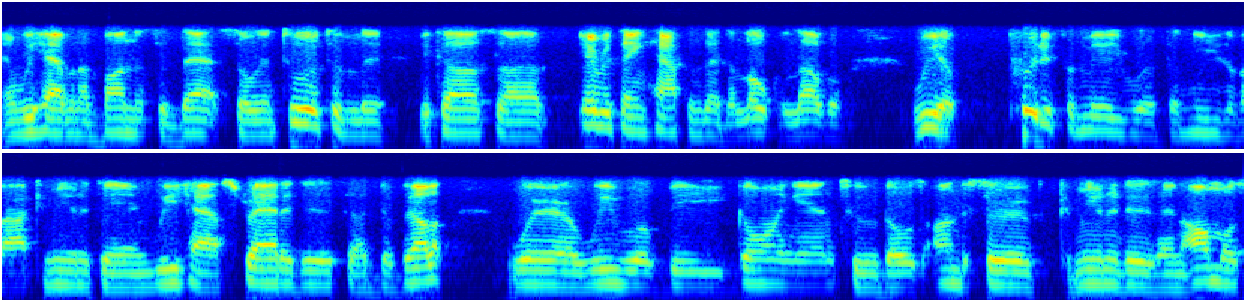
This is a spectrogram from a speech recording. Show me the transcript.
and we have an abundance of that. So intuitively, because uh, everything happens at the local level, we are pretty familiar with the needs of our community, and we have strategies uh, developed where we will be going into those underserved communities, and almost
